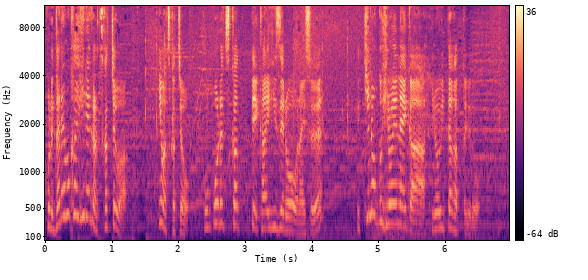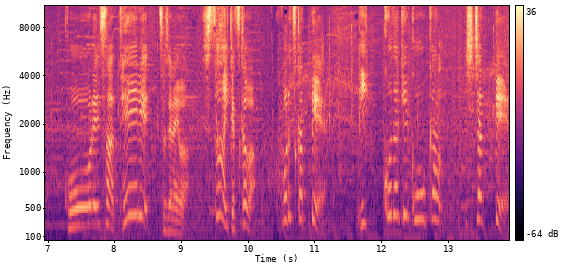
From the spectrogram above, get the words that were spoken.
これ誰も回避ないから使っちゃうわ。今使っちゃおう。ここで使って回避ゼロ、ナイス。キノコ拾えないか。拾いたかったけど。これさ、手入れ、さじゃないわ。スター一回使うわ。ここで使って、一個だけ交換しちゃって、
